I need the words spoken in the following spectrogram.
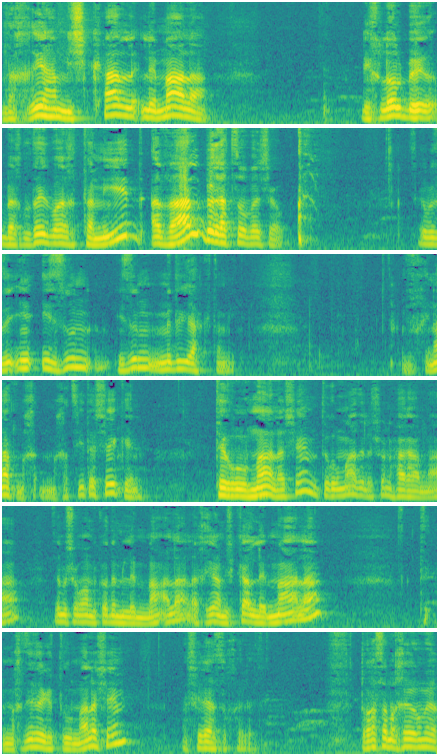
להכריע המשקל למעלה, לכלול באחדותו יתברך תמיד, אבל ברצו ושוב. זה איזון, איזון מדויק תמיד. מבחינת מחצית השקל, תרומה לשם, תרומה זה לשון הרמה, זה מה שאמרנו מקודם למעלה, להכריע המשקל למעלה, מחזיק את תרומה לשם, אשר היה זוכה לזה. תורה סמכר אומר,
